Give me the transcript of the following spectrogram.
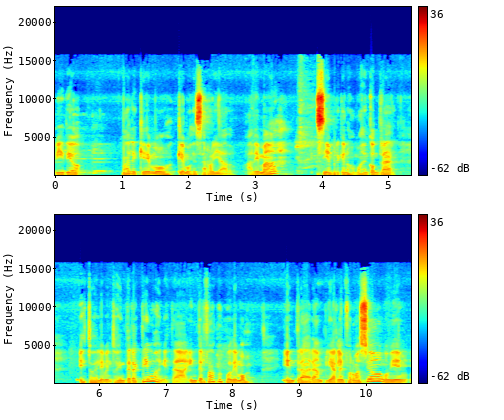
de, vídeo ¿vale? que, hemos, que hemos desarrollado. Además, siempre que nos vamos a encontrar estos elementos interactivos en esta interfaz, pues podemos entrar a ampliar la información o bien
